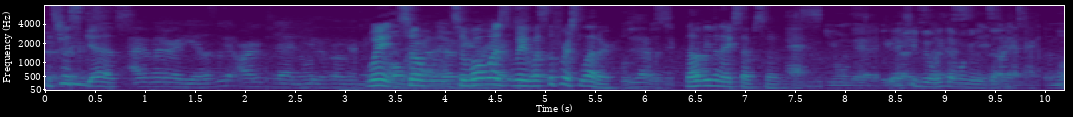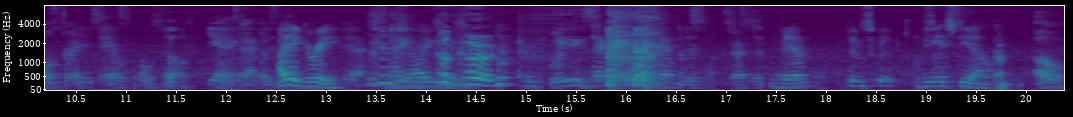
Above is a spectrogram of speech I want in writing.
Let's just guess. I have a better idea. Let's look at articles that normally the program. Wait, Oh so God, so what was wait? What's the first letter? We'll do that with That'll be the next episode. S. You won't get it. We actually because do it's like that a- we're gonna it's die. like a the most ready sales. Stuff. Yeah, exactly. I agree. Yeah. Concur. What do you think the second one? Definitely this one. Starts with. Vim. Vim script. VHDL. Oh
